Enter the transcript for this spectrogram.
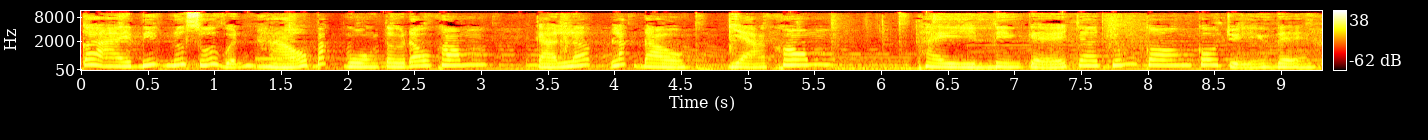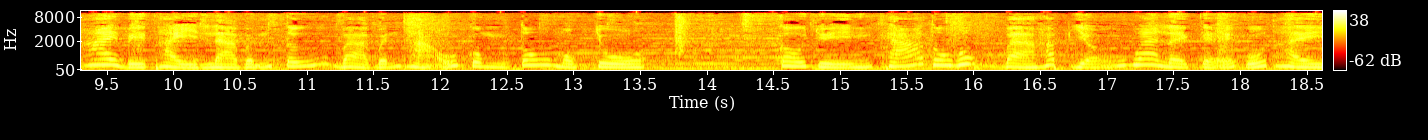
Có ai biết nước suối Vĩnh Hảo bắt nguồn từ đâu không? Cả lớp lắc đầu Dạ không Thầy liền kể cho chúng con câu chuyện về hai vị thầy là Vĩnh Tứ và Vĩnh Hảo cùng tu một chùa. Câu chuyện khá thu hút và hấp dẫn qua lời kể của thầy.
